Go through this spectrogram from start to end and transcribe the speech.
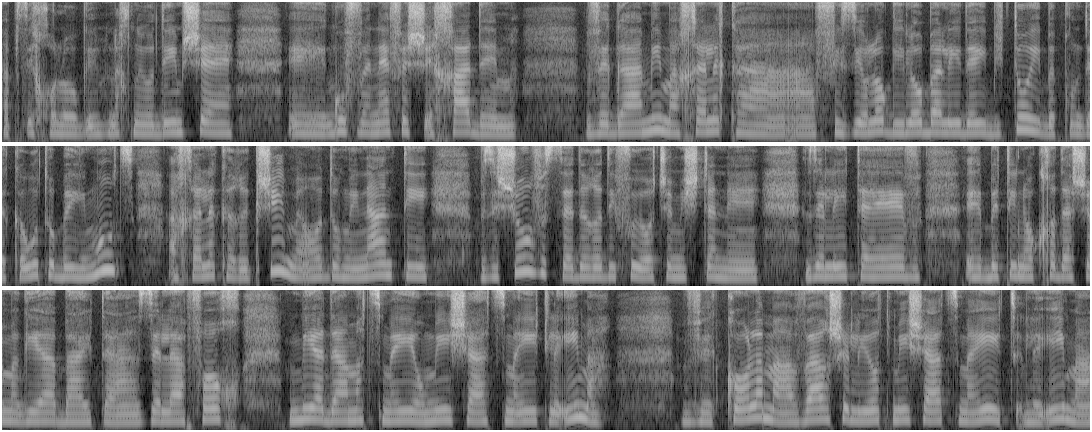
הפסיכולוגיים. אנחנו יודעים שגוף ונפש אחד הם וגם אם החלק הפיזיולוגי לא בא לידי ביטוי בפונדקאות או באימוץ, החלק הרגשי מאוד דומיננטי, וזה שוב סדר עדיפויות שמשתנה, זה להתאהב אה, בתינוק חדש שמגיע הביתה, זה להפוך מאדם עצמאי או מאישה עצמאית לאימא. וכל המעבר של להיות מאישה עצמאית לאימא,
